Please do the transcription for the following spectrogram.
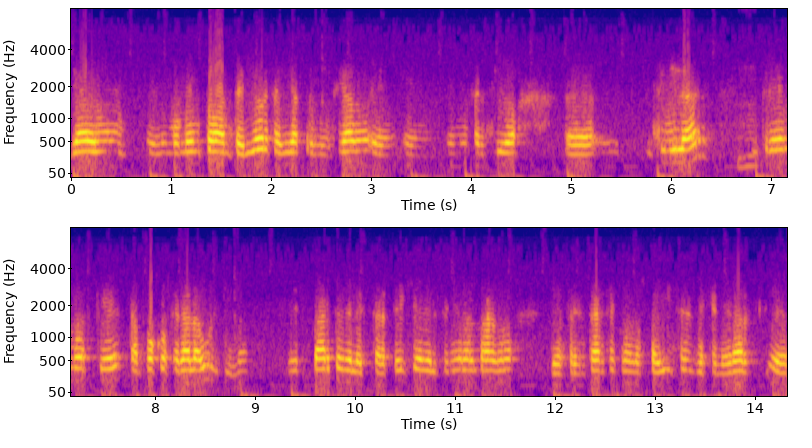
Ya en un, en un momento anterior se había pronunciado en, en, en un sentido eh, similar y creemos que tampoco será la última. Es parte de la estrategia del señor Almagro de enfrentarse con los países, de generar eh,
